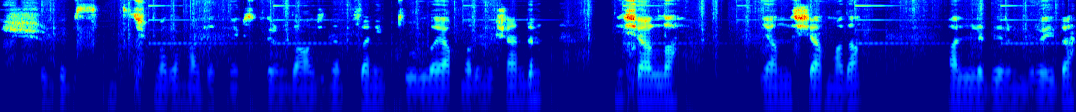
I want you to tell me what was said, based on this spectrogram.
şurada bir sıkıntı çıkmadan halletmek istiyorum. Daha önceden planning tool'la yapmadım, üşendim. İnşallah yanlış yapmadan hallederim burayı da.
